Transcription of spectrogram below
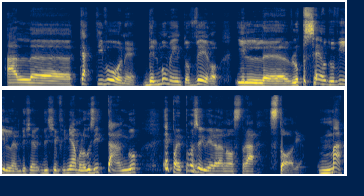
al uh, cattivone del momento, ovvero il, uh, lo pseudo villain, dice, definiamolo così, Tango, e poi proseguire la nostra storia. Ma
